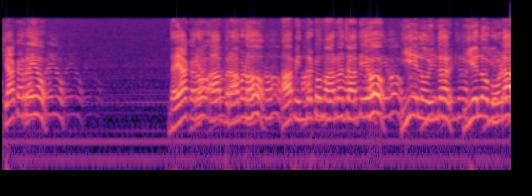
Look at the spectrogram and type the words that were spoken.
क्या कर रहे हो? दया करो आप ब्राह्मण हो आप इंद्र को मारना चाहते हो। ये लो इंद्र ये लो घोड़ा।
